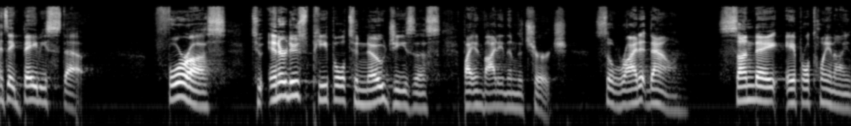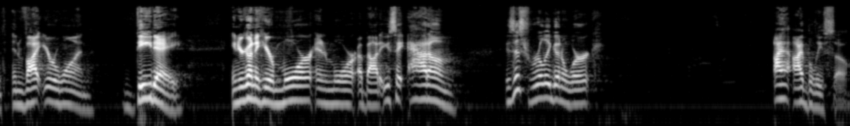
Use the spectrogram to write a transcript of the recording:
It's a baby step for us to introduce people to know Jesus by inviting them to church. So write it down. Sunday, April 29th. Invite your one. D Day. And you're going to hear more and more about it. You say, Adam, is this really going to work? I, I believe so.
